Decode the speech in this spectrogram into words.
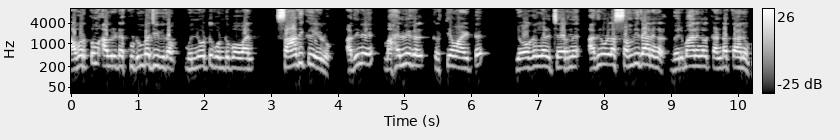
അവർക്കും അവരുടെ കുടുംബജീവിതം മുന്നോട്ട് കൊണ്ടുപോവാൻ സാധിക്കുകയുള്ളൂ. അതിന് മഹല്ലുകൾ കൃത്യമായിട്ട് യോഗങ്ങൾ ചേർന്ന് അതിനുള്ള സംവിധാനങ്ങൾ വരുമാനങ്ങൾ കണ്ടെത്താനും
